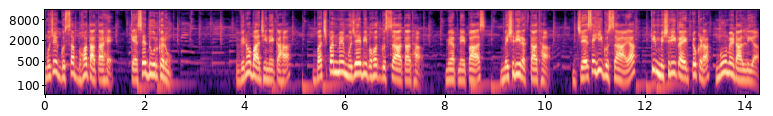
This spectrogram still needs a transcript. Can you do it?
मुझे गुस्सा बहुत आता है, कैसे दूर करूँ? विनोबाजी ने कहा, बचपन में मुझे भी बहुत गुस्सा आता था। मैं अपने पास मिश्री रखता था। जैसे ही गुस्सा आया कि मिश्री का एक टुकड़ा मुँह में डाल लिया,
